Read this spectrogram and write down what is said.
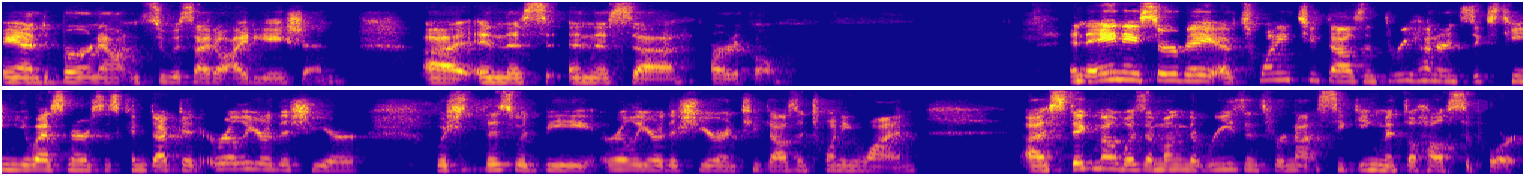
and burnout and suicidal ideation uh, in this in this uh, article. An ANA survey of 22,316 US nurses conducted earlier this year, which this would be earlier this year in 2021. Uh, stigma was among the reasons for not seeking mental health support.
